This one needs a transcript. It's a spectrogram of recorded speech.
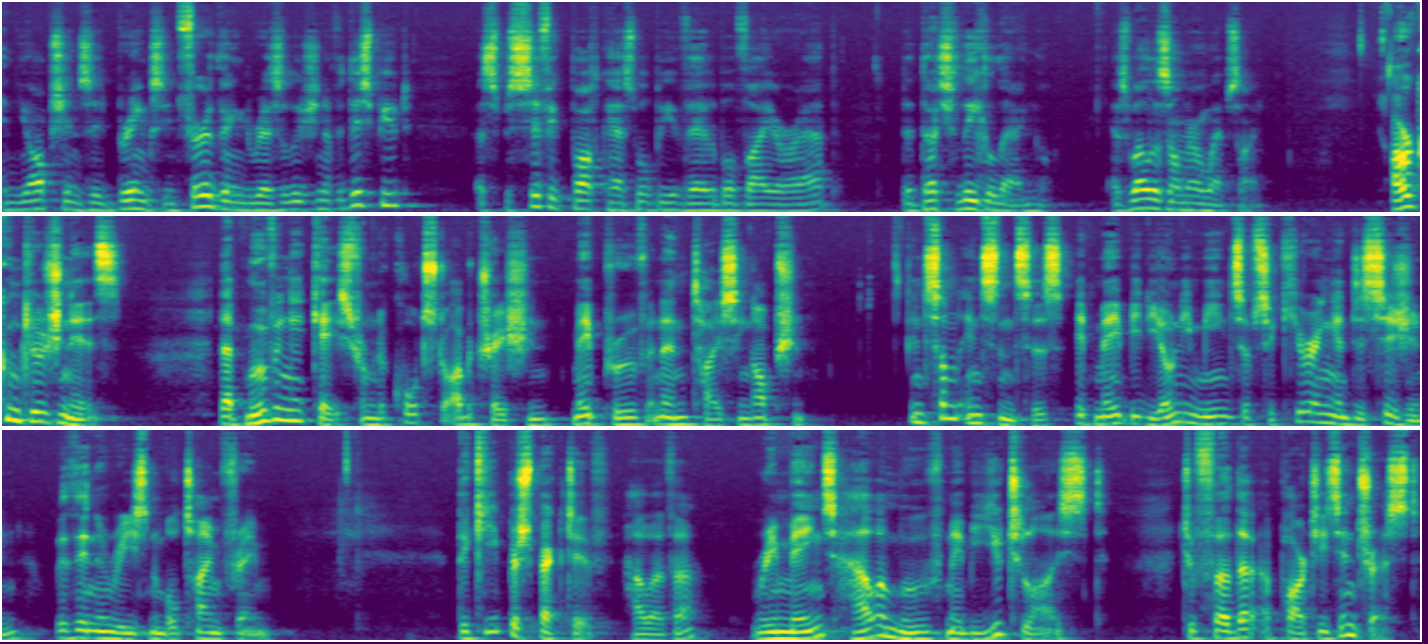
and the options it brings in furthering the resolution of a dispute, a specific podcast will be available via our app, The Dutch Legal Angle, as well as on our website. Our conclusion is that moving a case from the courts to arbitration may prove an enticing option. In some instances, it may be the only means of securing a decision within a reasonable time frame. The key perspective, however, remains how a move may be utilized to further a party's interest.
